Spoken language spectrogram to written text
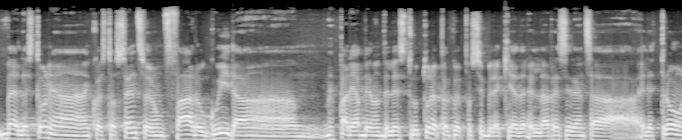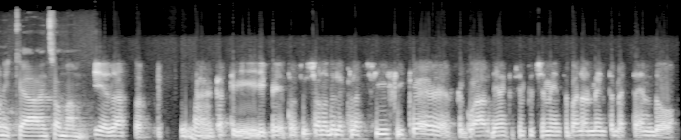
Beh, l'Estonia in questo senso è un faro guida, mi pare abbiano delle strutture per cui è possibile chiedere la residenza elettronica, insomma. Sì, esatto. Infatti, ripeto, ci sono delle classifiche, se guardi anche semplicemente, banalmente mettendo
